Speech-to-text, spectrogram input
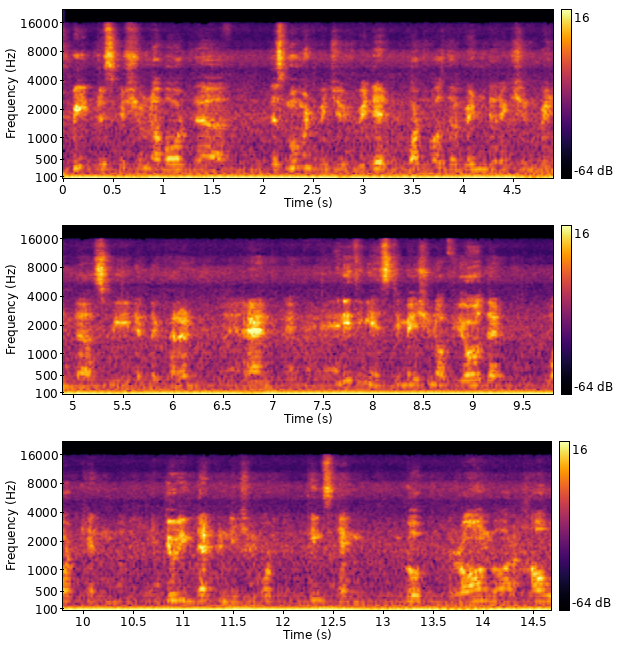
brief discussion about uh, this movement which we did. What was the wind direction, wind uh, speed, and the current, and anything estimation of your that what can during that condition what things can go wrong or how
